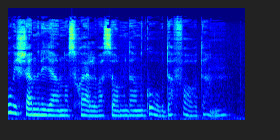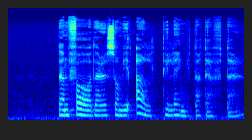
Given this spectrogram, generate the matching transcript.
Och vi känner igen oss själva som den goda Fadern. Den Fader som vi alltid längtat efter.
